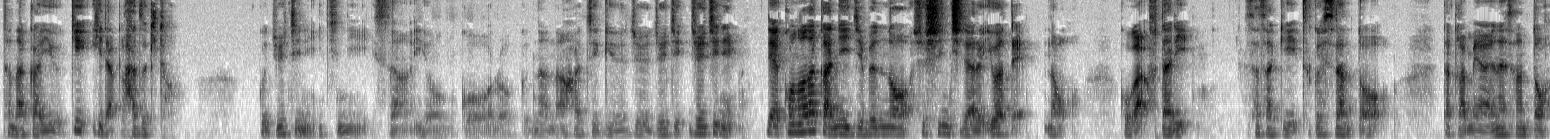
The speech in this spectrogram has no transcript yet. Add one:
田中祐希、日高葉月と。11人、1、2、3、4、5、6、7、8、9、10、11、11人。で、この中に自分の出身地である岩手の子が2人、佐々木つくしさんと高見綾音さんと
